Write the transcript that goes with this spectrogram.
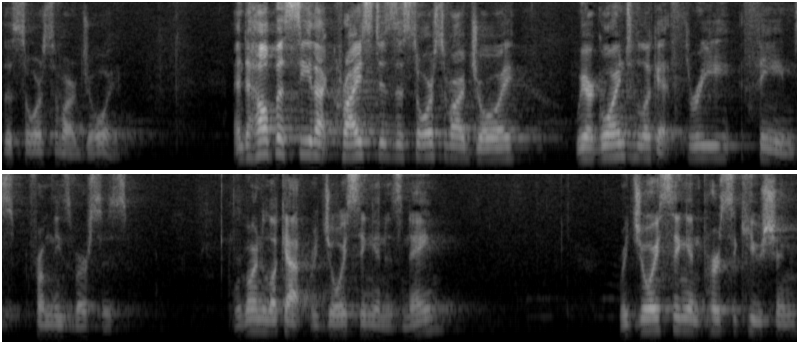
the source of our joy. And to help us see that Christ is the source of our joy, we are going to look at three themes from these verses. We're going to look at rejoicing in his name, rejoicing in persecution,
